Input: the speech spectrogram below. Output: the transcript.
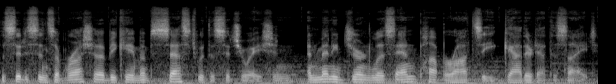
The citizens of Russia became obsessed with the situation, and many journalists and paparazzi gathered at the site.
